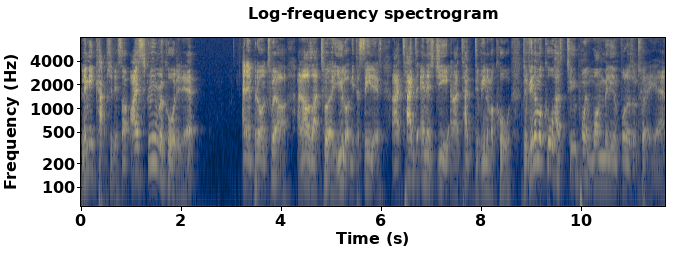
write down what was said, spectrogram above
let me capture this. So I screen recorded it and then put it on Twitter. And I was like, Twitter, you lot need to see this. And I tagged NSG and I tagged Davina McCall. Davina McCall has 2.1 million followers on Twitter, yeah?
